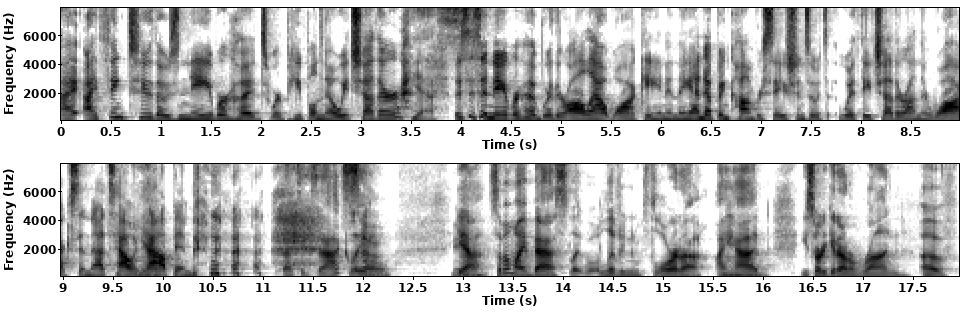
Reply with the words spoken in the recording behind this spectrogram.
I, I think too those neighborhoods where people know each other. Yes. this is a neighborhood where they're all out walking and they end up in conversations with, with each other on their walks, and that's how it Yeah. happened. That's exactly. so yeah. some of my best, like living in Florida, I Mm-hmm. had you sort of get on a run of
